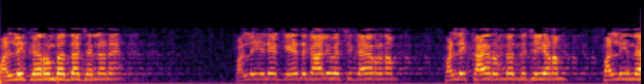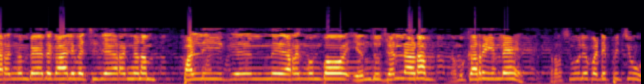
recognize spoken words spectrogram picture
പള്ളി കയറുമ്പോ എന്താ ചെല്ലണേ? പള്ളിയിലേക്ക് ഏത് കാൽ വെച്ച് കയറണം? പള്ളി കയറുമ്പോ എന്ത് ചെയ്യണം? പള്ളിയിൽ നിന്ന് ഇറങ്ങുമ്പോ ഏത് കാൽ വെച്ച് ഇറങ്ങണം? പള്ളിയിൽ നിന്ന് ഇറങ്ങുമ്പോ എന്തു ചൊല്ലണം? നമുക്കറിയില്ലേ? റസൂൽ പഠിപ്പിച്ചു.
